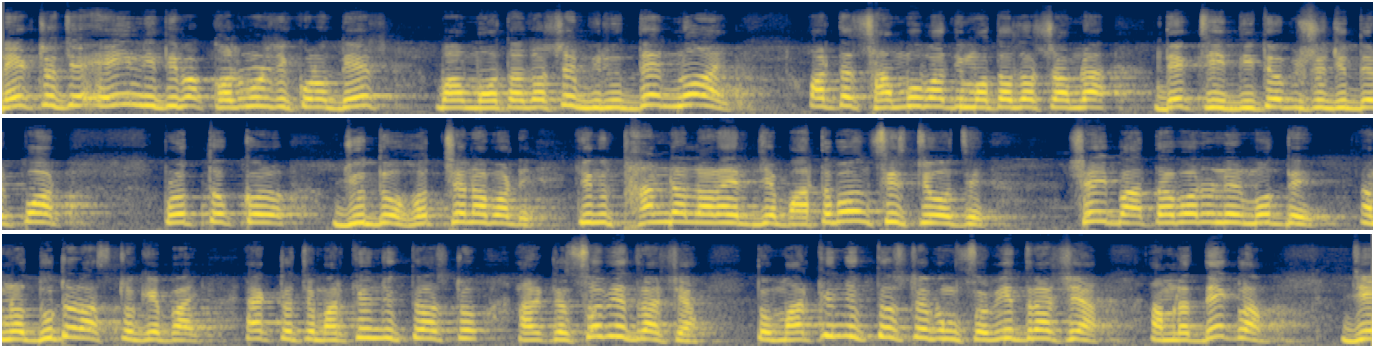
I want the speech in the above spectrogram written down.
নেক্সট হচ্ছে এই নীতি বা কর্মসূচি কোনো দেশ বা মতাদর্শের বিরুদ্ধে নয়। অর্থাৎ সাম্যবাদী মতাদর্শ আমরা দেখছি দ্বিতীয় বিশ্বযুদ্ধের পর। প্রত্যক্ষ যুদ্ধ হচ্ছে না বটে, কিন্তু ঠান্ডা লড়াইয়ের যে বাতাবরণ সৃষ্টি হচ্ছে সেই বাতাবরণের মধ্যে আমরা দুটো রাষ্ট্রকে পাই। একটা হচ্ছে মার্কিন যুক্তরাষ্ট্র আর একটা সোভিয়েত রাশিয়া। তো মার্কিন যুক্তরাষ্ট্র এবং সোভিয়েত রাশিয়া, আমরা দেখলাম যে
